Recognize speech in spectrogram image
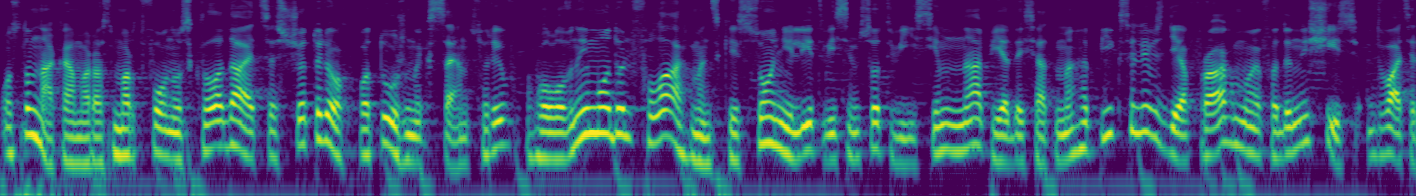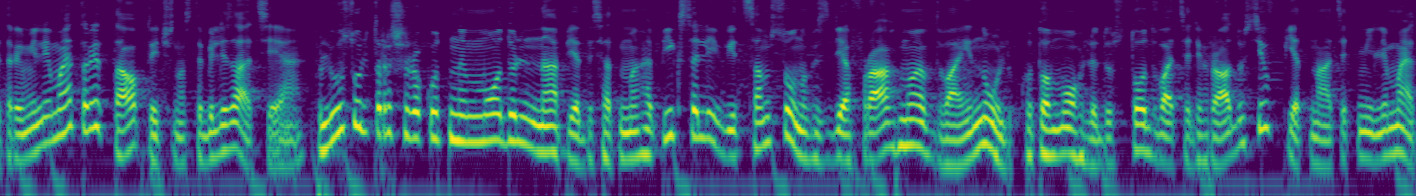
Основна камера смартфону складається з чотирьох потужних сенсорів. Головний модуль флагманський Sony Lit 808 на 50 мегапікселів з діафрагмою f1.6 23 мм та оптична стабілізація. Плюс ультраширокутний модуль на 50 мегапікселів від Samsung з діафрагмою в 2.0, кутом огляду 120 градусів 15 мм.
